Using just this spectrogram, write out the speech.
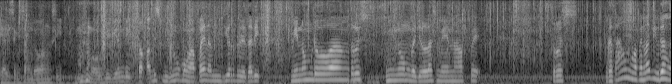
Ya iseng-iseng doang sih mau bikin TikTok habis bingung mau ngapain anjir dari tadi minum doang terus minum gak jelas main HP terus nggak tahu mau ngapain lagi udah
